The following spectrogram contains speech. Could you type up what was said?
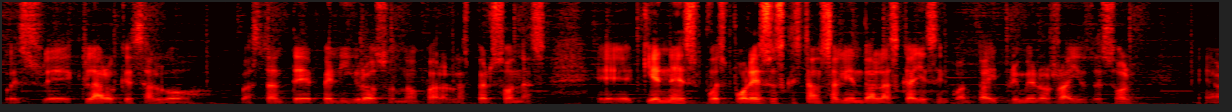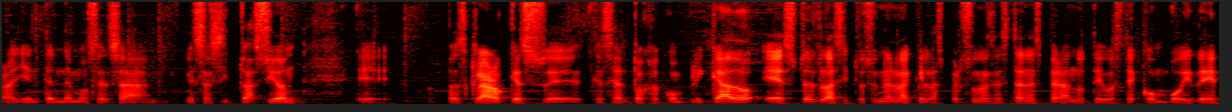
pues eh, claro que es algo bastante peligroso ¿no? para las personas, eh, quienes pues por eso es que están saliendo a las calles en cuanto hay primeros rayos de sol. Eh, ahora ya entendemos esa, esa situación pues claro que, es, eh, que se antoja complicado. Esto es la situación en la que las personas están esperando, te digo, este convoy de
